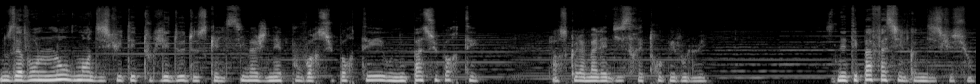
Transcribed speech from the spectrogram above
Nous avons longuement discuté toutes les deux de ce qu'elle s'imaginait pouvoir supporter ou ne pas supporter lorsque la maladie serait trop évoluée. Ce n'était pas facile comme discussion,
